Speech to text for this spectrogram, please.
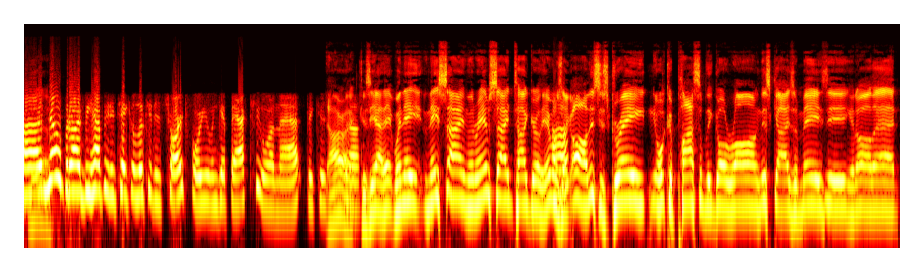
Uh, No, but I'd be happy to take a look at his chart for you and get back to you on that because. All right, uh, because yeah, they, when they when they signed when Rams signed Todd Gurley, everyone's Uh-huh. like, "Oh, this is great! What could possibly go wrong? This guy's amazing," and all that.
